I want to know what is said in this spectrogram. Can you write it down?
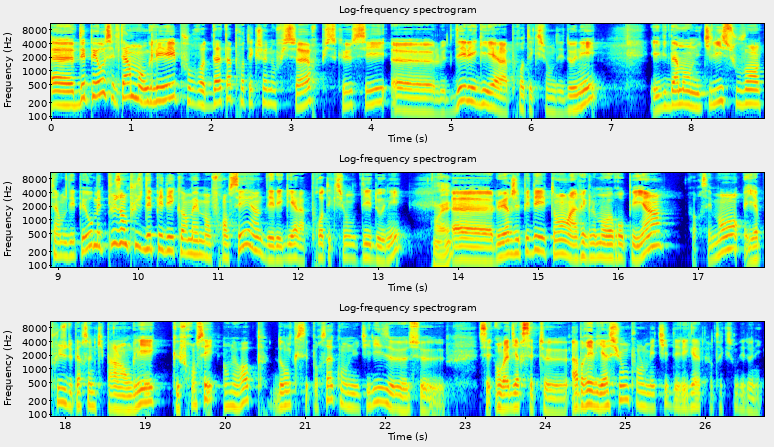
euh, DPO, c'est le terme anglais pour Data Protection Officer, puisque c'est euh, le délégué à la protection des données. Évidemment, on utilise souvent le terme DPO, mais de plus en plus DPD quand même en français, hein, délégué à la protection des données. Ouais. Euh, le RGPD étant un règlement européen, forcément, il y a plus de personnes qui parlent anglais que français en Europe. Donc c'est pour ça qu'on utilise euh, ce, on va dire cette euh, abréviation pour le métier de délégué à la protection des données.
